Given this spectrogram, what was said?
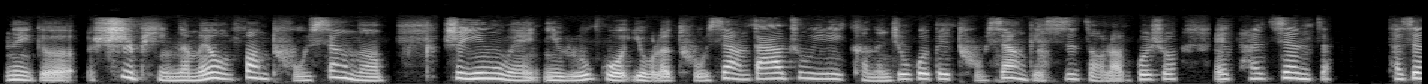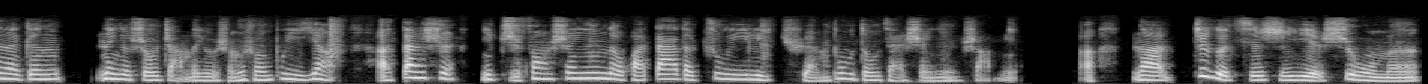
那个视频呢？没有放图像呢？是因为你如果有了图像，大家注意力可能就会被图像给吸走了，会说，哎，他现在。他现在跟那个时候长得有什么什么不一样啊？但是你只放声音的话，大家的注意力全部都在声音上面啊。那这个其实也是我们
